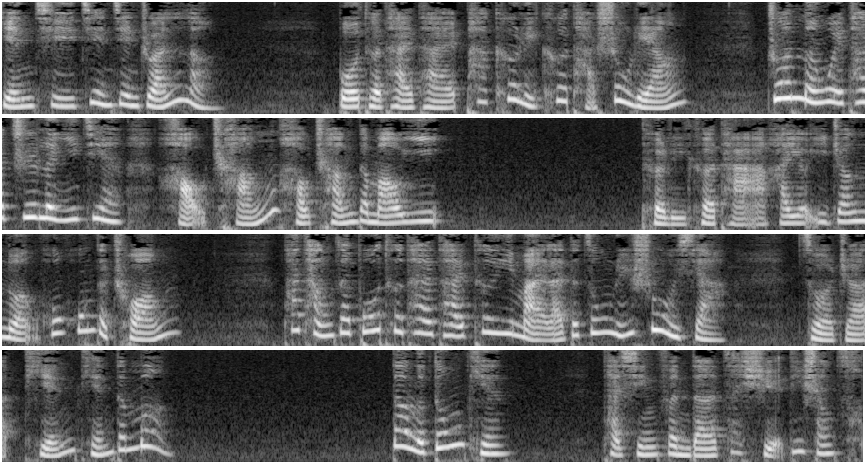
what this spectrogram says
天气渐渐转冷，波特太太怕克里克塔受凉，专门为他织了一件好长好长的毛衣。克里克塔还有一张暖烘烘的床，他躺在波特太太特意买来的棕榈树下，做着甜甜的梦。到了冬天，他兴奋地在雪地上窜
